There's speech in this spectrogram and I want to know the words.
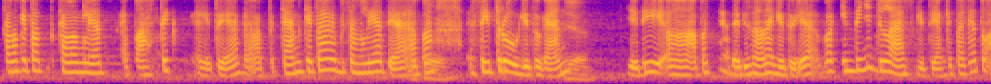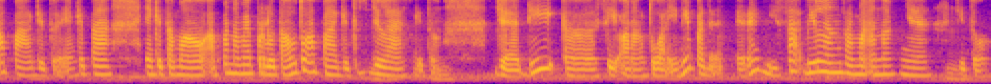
kalau kita kalau ngelihat eh, plastik gitu ya kan kita bisa ngelihat ya apa Betul. see through gitu kan Iya. Jadi eh, apa sih ada di sana gitu ya intinya jelas gitu yang kita lihat tuh apa gitu yang kita yang kita mau apa namanya perlu tahu tuh apa gitu jelas gitu Hmm. jadi eh, si orang tua ini pada akhirnya bisa bilang sama anaknya Hmm. gitu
